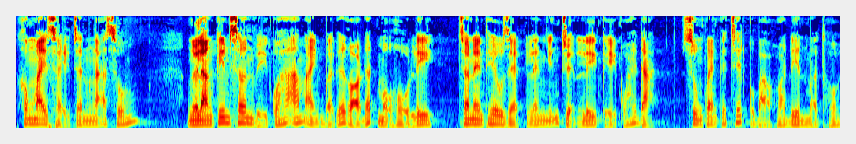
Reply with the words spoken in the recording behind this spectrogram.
không may xảy chân ngã xuống. Người làng kim sơn vì quá ám ảnh bởi cái gò đất mộ hồ ly cho nên thêu dệt lên những chuyện ly kỳ quái đản, xung quanh cái chết của bà hoa điên mà thôi.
